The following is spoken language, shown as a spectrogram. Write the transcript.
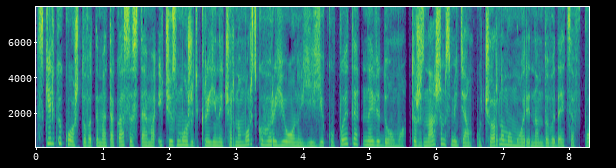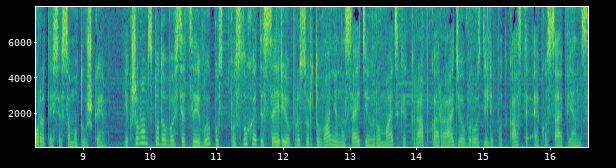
Скільки коштуватиме така система і чи зможуть країни Чорноморського регіону її купити, невідомо. Тож з нашим сміттям у Чорному морі нам доведеться впоратися самотужки. Якщо вам сподобався цей випуск, послухайте серію про сортування на сайті громадське.радіо в розділі подкасти Екосапієнс.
